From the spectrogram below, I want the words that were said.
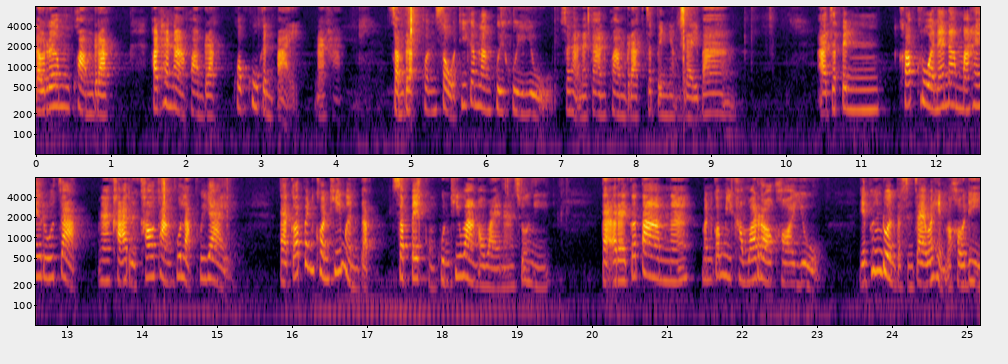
เราเริ่มความรักพัฒนาความรักควบคู่กันไปนะคะสำหรับคนโสดที่กำลังคุยคุยอยู่ สถานการณ์ความรักจะเป็นอย่างไรบ้าง อาจจะเป็นครอบครัวแนะนำมาให้รู้จักนะคะ หรือเข้าทางผู้หลักผู้ใหญ่ แต่ก็เป็นคนที่เหมือนกับ สเปคของคุณที่วางเอาไว้นะ ช่วงนี้ แต่อะไรก็ตามนะ มันก็มีคำว่ารอคอยอยู่ อย่าเพิ่งด่วนตัดสินใจว่าเห็นว่าเขาดี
